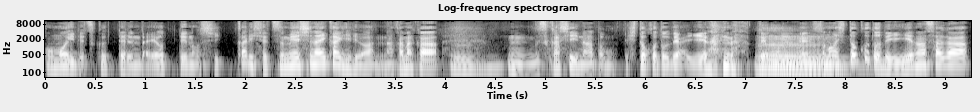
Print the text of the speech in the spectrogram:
思いで作ってるんだよっていうのをしっかり説明しない限りはなかなか、うんうん、難しいなと思って、一言では言えないなって思って、うんその一言で言えなさが、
